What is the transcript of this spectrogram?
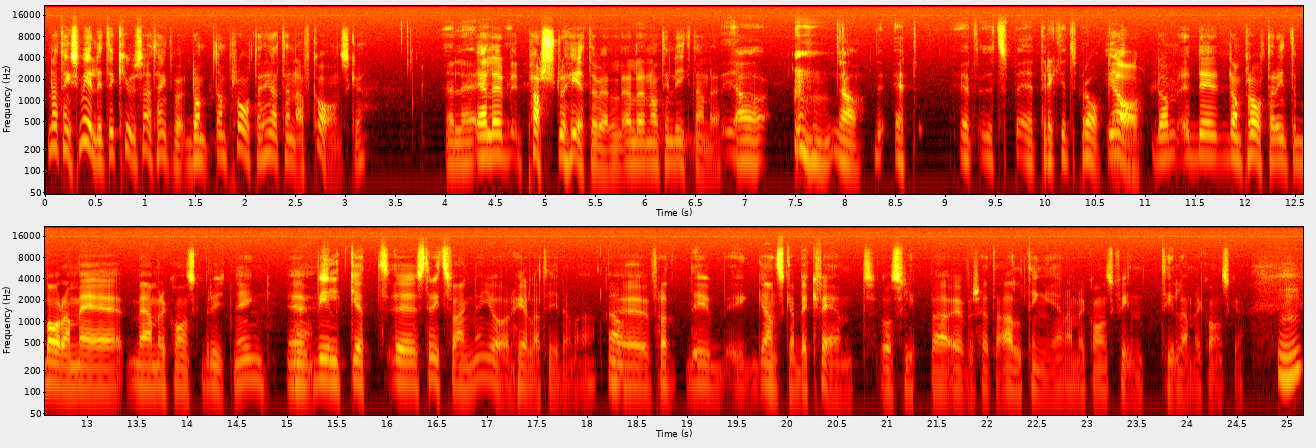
Någonting som är lite kul som jag tänkte på. De, de pratar hela tiden afghanska. Eller, Eller pashto heter väl, eller någonting liknande. ja, ja ett, ett, ett, ett riktigt språk. Ja, de, de, de pratar inte bara med, med amerikansk brytning, eh, vilket eh, stridsvagnen gör hela tiden. Ja. Eh, för att det är ganska bekvämt att slippa översätta allting i en amerikansk film till amerikanska. Mm.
